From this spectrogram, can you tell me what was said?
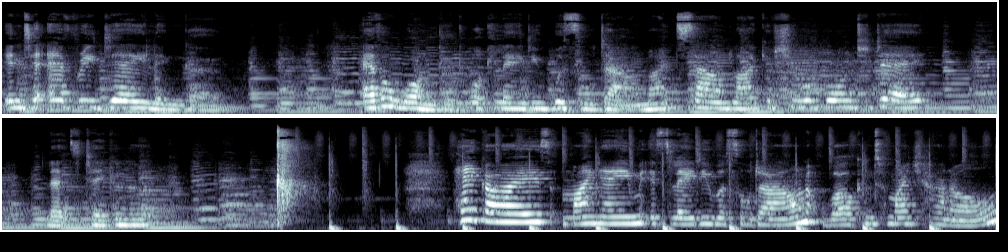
into everyday lingo. Ever wondered what Lady Whistledown might sound like if she were born today? Let's take a look. Guys, my name is Lady Whistledown. Welcome to my channel.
